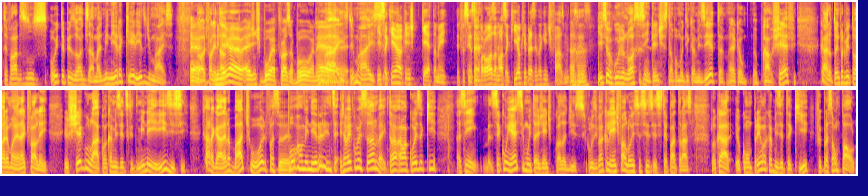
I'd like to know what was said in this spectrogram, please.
ter falado uns oito episódios já, mas Mineiro é querido demais. É, Igual falei, Mineiro tá é, é gente boa, é prosa boa, né? demais, demais. Isso aqui é o que a gente quer também. É tipo assim, essa prosa nossa aqui é o que representa o que a gente faz, muitas Aham. vezes. E esse orgulho nosso, assim, que a gente estampa muito em camiseta, né? Que é o, é o carro-chefe. Cara, eu tô indo pra Vitória amanhã, né? Que te falei. Eu chego lá com a camiseta escrito Mineirize-se. Cara, a galera bate o olho e fala assim, Doido. porra, o mineiro já vem conversando, velho. Então é uma coisa que, assim, você conhece muita gente por causa disso. Inclusive, a cliente falou isso esses, esses tempos atrás. Falou, cara, eu comprei uma camiseta aqui, fui pra São Paulo.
